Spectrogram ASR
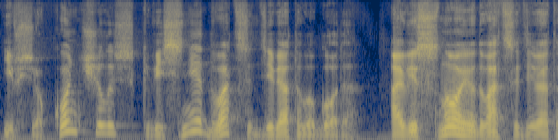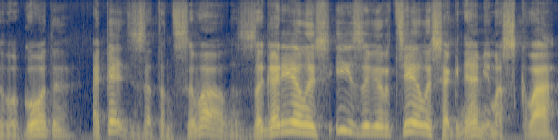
и все кончилось к весне 29 -го года. А весною 29 -го года Опять затанцевала, загорелась и завертелась огнями Москва.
